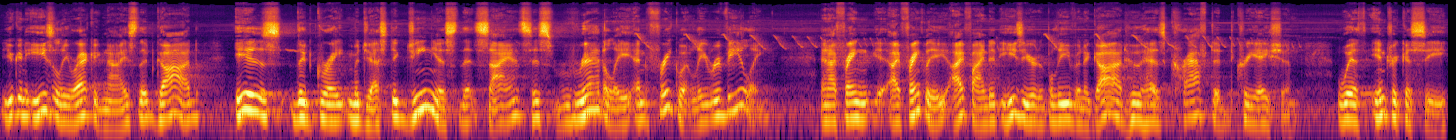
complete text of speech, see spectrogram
you can easily recognize that God is the great majestic genius that science is readily and frequently revealing. And I, frank, I frankly, I find it easier to believe in a God who has crafted creation with intricacy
